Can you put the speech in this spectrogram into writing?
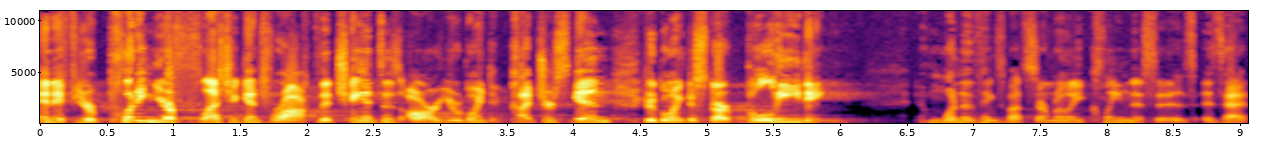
And if you're putting your flesh against rock, the chances are you're going to cut your skin, you're going to start bleeding. And one of the things about ceremonial cleanness is, is that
